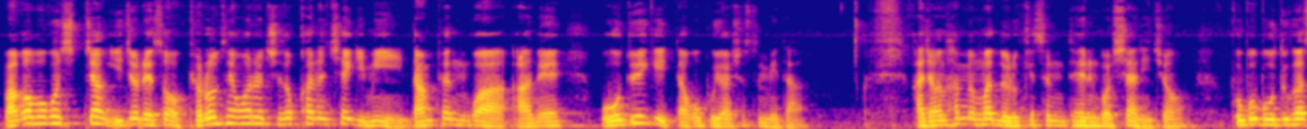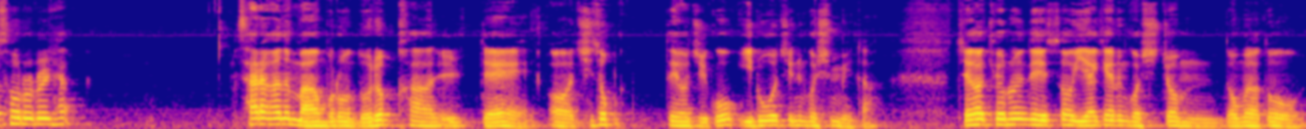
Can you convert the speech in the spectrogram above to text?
마가복음 10장 2절에서 결혼 생활을 지속하는 책임이 남편과 아내 모두에게 있다고 부여하셨습니다. 가정은 한 명만 노력해서는 되는 것이 아니죠. 부부 모두가 서로를 하- 사랑하는 마음으로 노력할 때 어, 지속되어지고 이루어지는 것입니다. 제가 결혼에 대해서 이야기하는 것이 좀 너무나도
